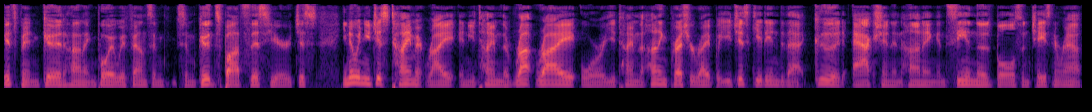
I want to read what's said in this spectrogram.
it's been good hunting. Boy, we found some some good spots this year. Just you know when you just time it right and you time the rut right or you time the hunting pressure right, but you just get into that good action in hunting and seeing those bulls and chasing around.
